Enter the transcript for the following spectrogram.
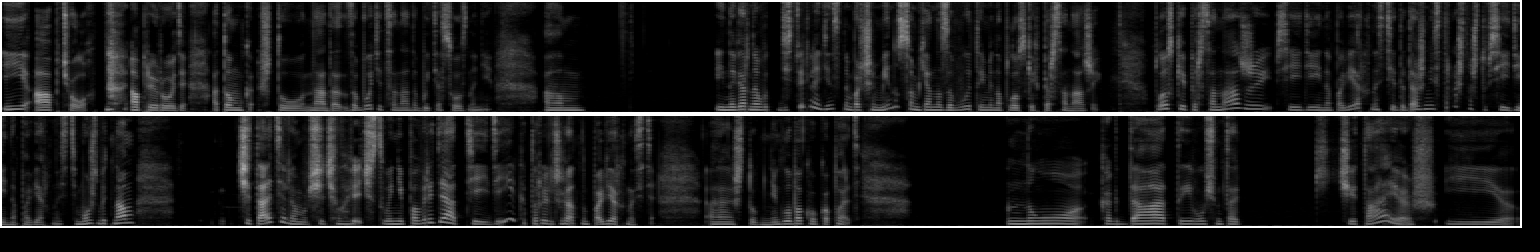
и о пчелах, о природе, о том, что надо заботиться, надо быть осознаннее. И, наверное, вот действительно единственным большим минусом я назову это именно плоских персонажей. Плоские персонажи, все идеи на поверхности, да даже не страшно, что все идеи на поверхности. Может быть, нам читателям, вообще человечеству не повредят те идеи, которые лежат на поверхности, э, чтобы не глубоко копать. Но когда ты, в общем-то, читаешь и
